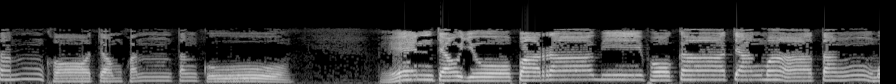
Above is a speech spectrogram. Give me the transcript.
ตันขอจำขันตั้งกู เป็นเจ้าอยู่ปารามีโภกาจางมาตั้งโม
